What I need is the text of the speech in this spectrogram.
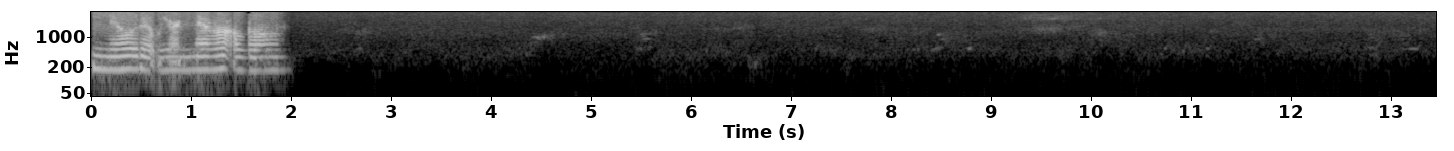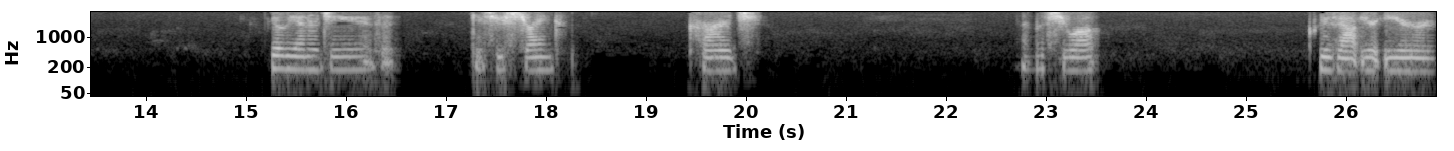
We know that we are never alone. Feel the energy as it gives you strength, courage, and lifts you up. Clears out your ears,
